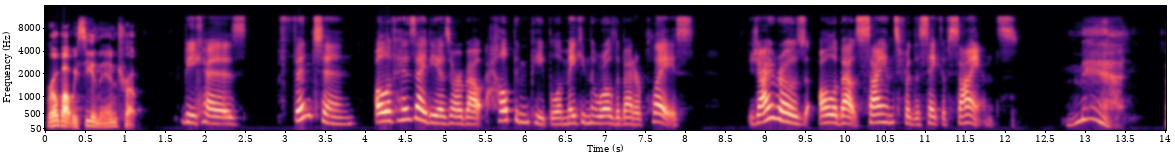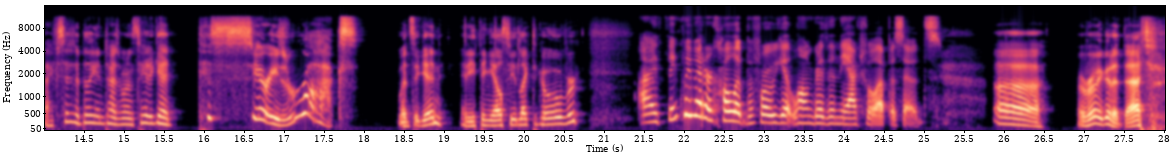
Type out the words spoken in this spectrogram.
robot we see in the intro. Because Fenton, all of his ideas are about helping people and making the world a better place. Gyro's all about science for the sake of science. Man, I've said it a billion times, but I'm going to say it again. This series rocks! Once again, anything else you'd like to go over? I think we better call it before we get longer than the actual episodes. Uh, we're very good at that.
